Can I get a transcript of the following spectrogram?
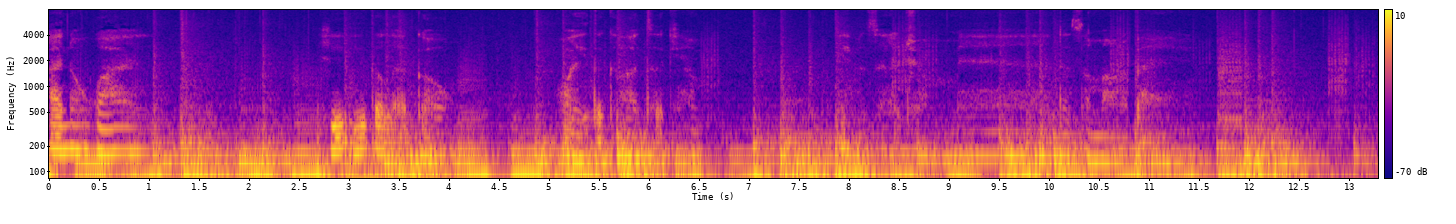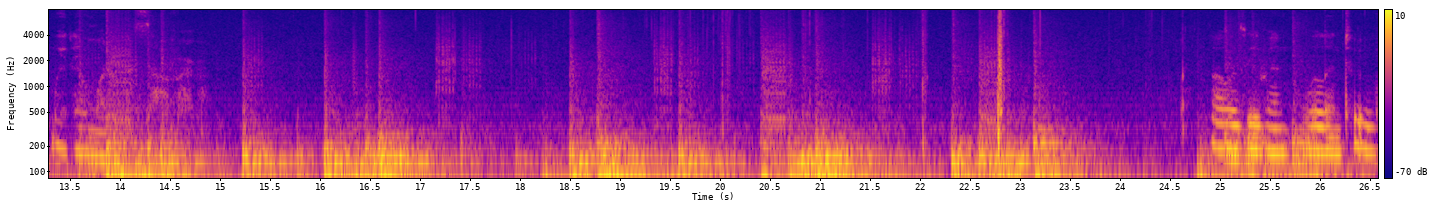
I know why he either let go or either God took him. Amount of pain. We didn't want him to suffer. I was even willing to.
